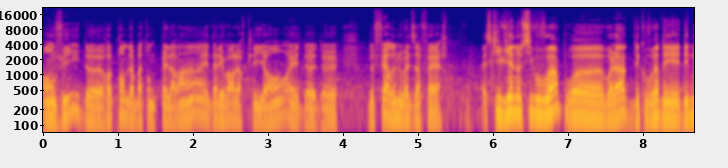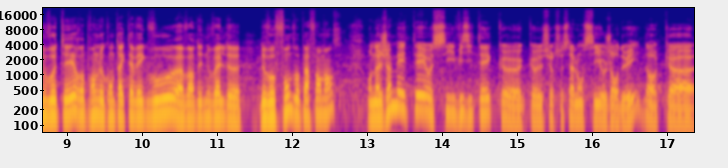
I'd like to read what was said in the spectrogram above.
envie de reprendre leur bâton de pèlerin et d'aller voir leurs clients et de faire de nouvelles affaires. Est-ce qu'ils viennent aussi vous voir pour euh, voilà, découvrir des, nouveautés, reprendre le contact avec vous, avoir des nouvelles de, vos fonds, de vos performances? On n'a jamais été aussi visité que, sur ce salon-ci aujourd'hui. Donc, euh,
